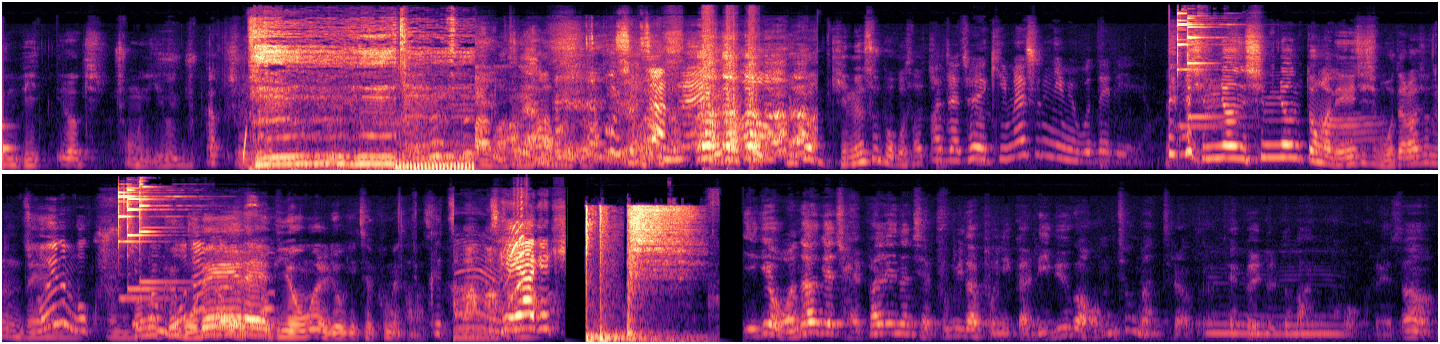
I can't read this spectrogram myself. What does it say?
눈밑 이렇게 총 육, 육각 주름. 아 맞아. 하나 보세요. 쉽지 않네 김혜수 보고 샀죠. 맞아요. 저희 김혜수님이 모델이에요. 10년 10년 동안 AHC 모델 하셨는데. 저희는 뭐 저는 그 모델 모델의 비용을 여기 제품에 담았어요. 그치 아. 제약의 기... 이게 워낙에 잘 팔리는 제품이다 보니까 리뷰가 엄청 많더라고요. 음. 댓글들도 많고. 그래서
